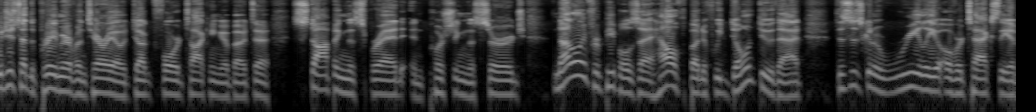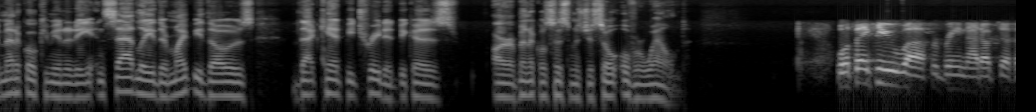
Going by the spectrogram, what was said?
we just had the Premier of Ontario, Doug Ford, talking about stopping the spread and pushing the surge, not only for people's health, but if we don't do that, this is going to really overtax the medical community and sadly, sadly, there might be those that can't be treated because our medical system is just so overwhelmed. Well, thank you uh, for bringing that up, Jeff,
